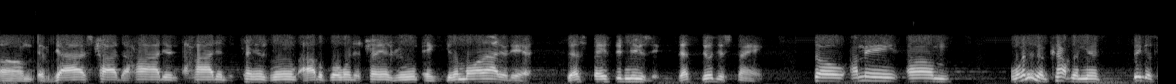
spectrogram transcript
Um, if guys tried to hide in hide in the trans room, I would go in the trans room and get them all out of there. Let's face the music. Let's do this thing. So I mean, um, one of the compliments, biggest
